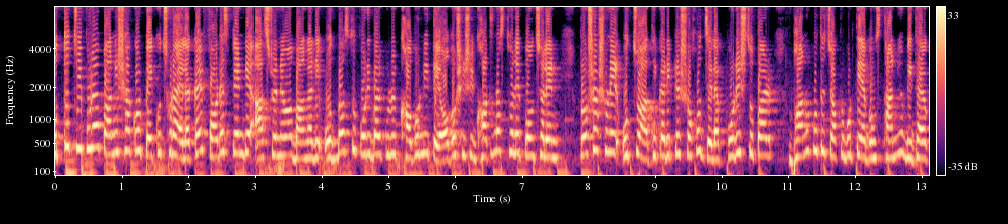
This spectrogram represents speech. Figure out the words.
উত্তর ত্রিপুরা পানিসাগর পেকুছড়া এলাকায় ফরেস্ট ল্যান্ডে আশ্রয় নেওয়া বাঙালি উদ্বাস্তু পরিবারগুলোর খবর নিতে অবশেষে ঘটনাস্থলে পৌঁছালেন প্রশাসনের উচ্চ আধিকারিকরা সহ জেলা পুলিশ সুপার ভানুপতি চক্রবর্তী এবং স্থানীয় বিধায়ক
